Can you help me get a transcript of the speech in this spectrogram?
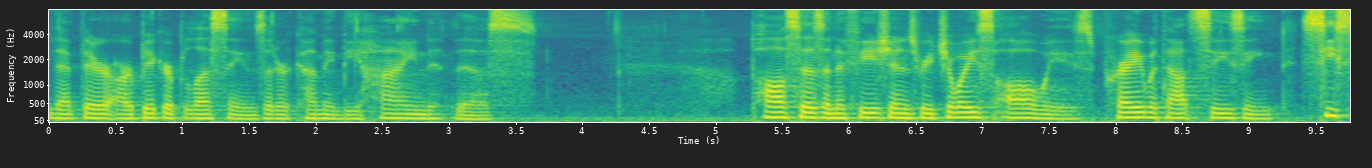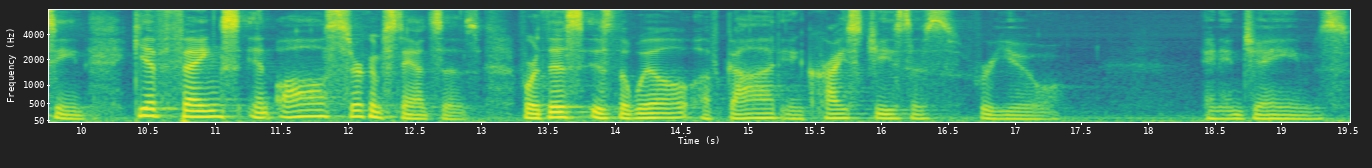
that there are bigger blessings that are coming behind this. Paul says in Ephesians, rejoice always, pray without ceasing, ceasing, give thanks in all circumstances, for this is the will of God in Christ Jesus for you. And in James,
